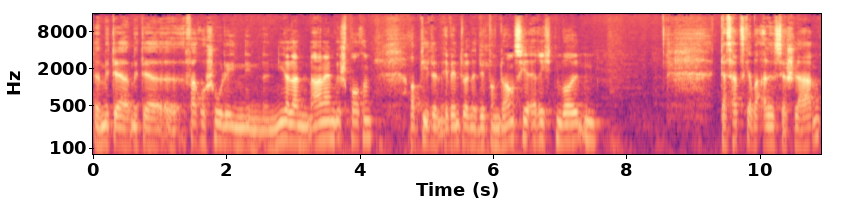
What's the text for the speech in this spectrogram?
äh, mit der, mit der Fachhochschule in, in den Niederlanden, Arnhem gesprochen, ob die denn eventuell eine Dependance hier errichten wollten. Das hat sich aber alles zerschlagen.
